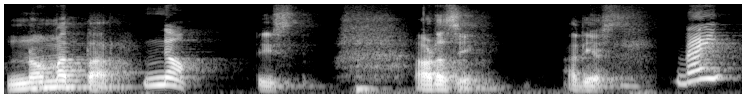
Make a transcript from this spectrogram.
No matar. no. Listo. Ahora sí. Adiós. Bye.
